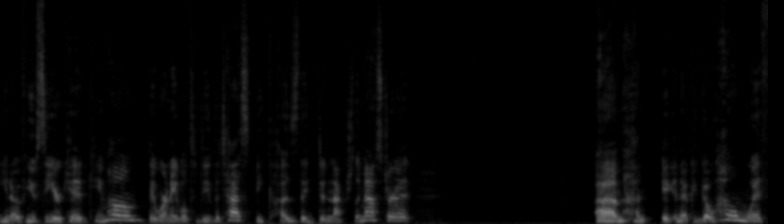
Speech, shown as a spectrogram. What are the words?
you know if you see your kid came home they weren't able to do the test because they didn't actually master it um and it, and it could go home with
